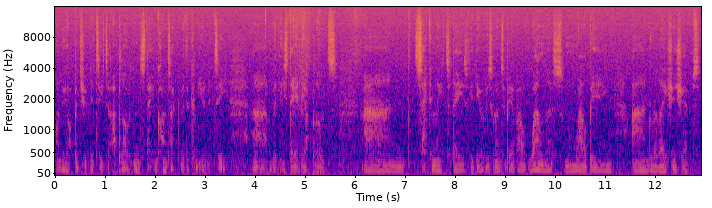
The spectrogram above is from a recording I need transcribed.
on the opportunity to upload and stay in contact with the community um, with these daily uploads. And secondly, today's video is going to be about wellness and well-being and relationships,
